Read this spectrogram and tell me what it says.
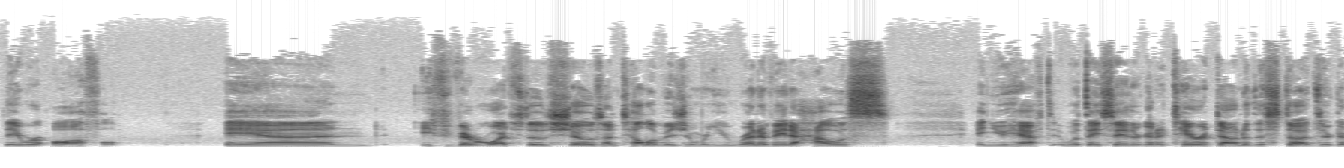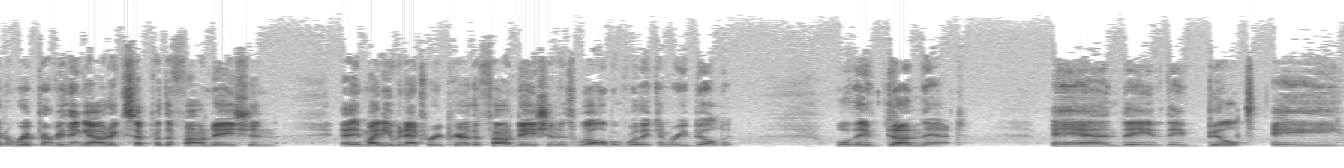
They were awful. And if you've ever watched those shows on television where you renovate a house and you have to what they say they're going to tear it down to the studs. They're going to rip everything out except for the foundation, and they might even have to repair the foundation as well before they can rebuild it. Well, they've done that, and they they've built a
